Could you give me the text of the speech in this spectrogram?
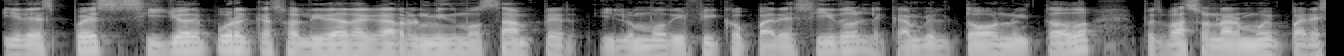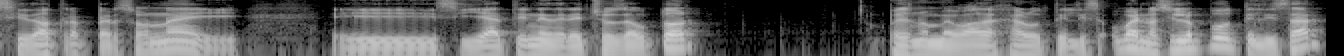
Y después, si yo de pura casualidad agarro el mismo sampler y lo modifico parecido, le cambio el tono y todo, pues va a sonar muy parecido a otra persona y, y si ya tiene derechos de autor, pues no me va a dejar utilizar. Bueno, sí lo puedo utilizar,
